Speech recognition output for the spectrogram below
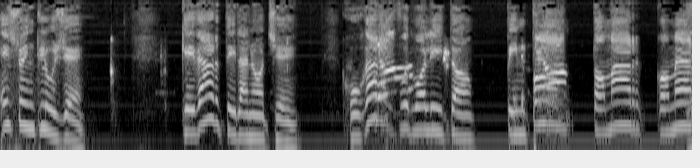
eso incluye quedarte la noche, jugar al futbolito, ping pong, tomar, comer.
